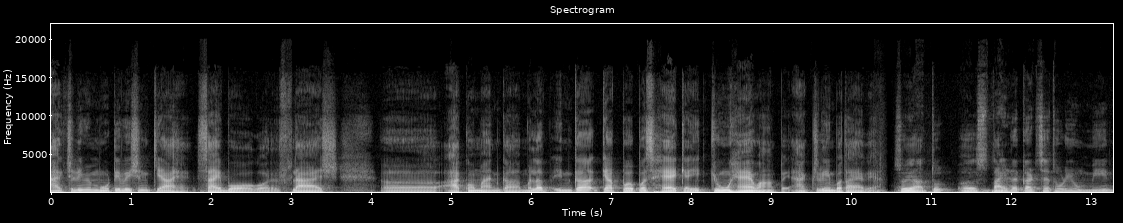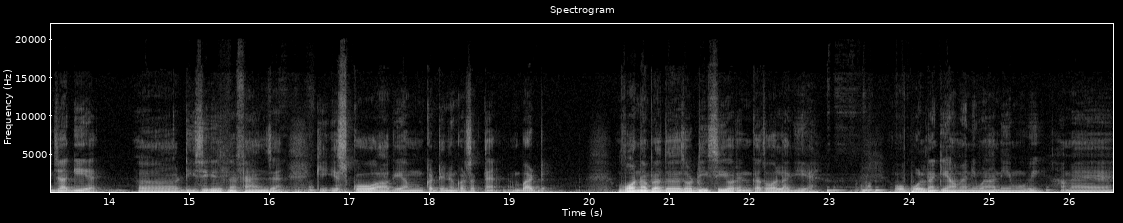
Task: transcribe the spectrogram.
एक्चुअली में मोटिवेशन क्या है? साइबॉग और फ्लैश एक्वामैन का मतलब इनका क्या पर्पस है क्या? ये क्यों है वहाँ पे? एक्चुअली बताया गया। सो so, या yeah, तो स्नाइडर uh, कट से थोड़ी उम्मीद जागी है। डीसी के जितने फैंस हैं कि इसको आगे हम कंटिन्यू कर सकते हैं बट वार्नर ब्रदर्स और डीसी और इनका तो अलग ही है। वो बोल रहे हैं कि हमें नहीं बनानी है मूवी हमें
